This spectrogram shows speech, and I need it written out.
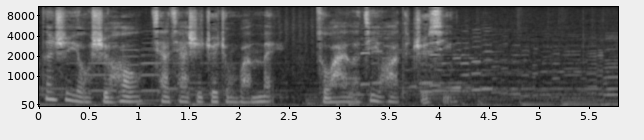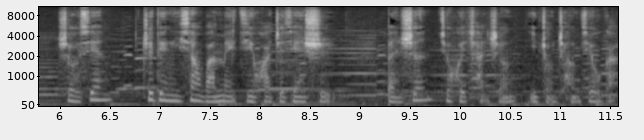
但是有时候恰恰是这种完美阻碍了计划的执行。首先，制定一项完美计划这件事，本身就会产生一种成就感。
